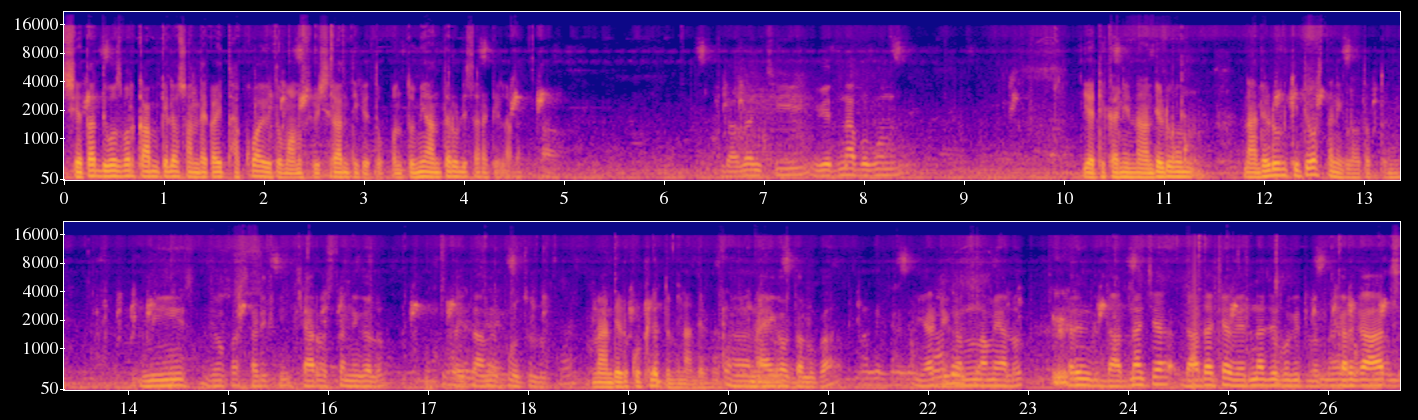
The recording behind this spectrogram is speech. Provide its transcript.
शेतात दिवसभर काम केल्यावर संध्याकाळी थकवा येतो माणूस विश्रांती घेतो. पण तुम्ही आंतरवली सराटीला आलात हां. दादांची वेदना बघून या ठिकाणी नांदेडहून नांदेडहून किती वाजता निघला होतात तुम्ही? मी जवळपास साडेतीन चार वाजता निघालो. तर इथं आम्ही पोहोचलो. नांदेड कुठले तुम्ही नांदेडमध्ये? अं, नायगाव तालुका. या ठिकाणून आम्ही आलो. कारण दादनाच्या दादाच्या वेदना जे बघितलं कारण का आज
